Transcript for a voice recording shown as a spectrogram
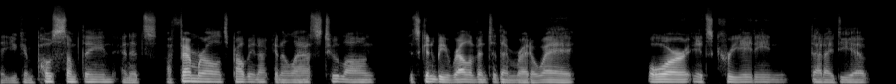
you can post something and it's ephemeral. It's probably not going to last too long. It's going to be relevant to them right away. Or it's creating that idea of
